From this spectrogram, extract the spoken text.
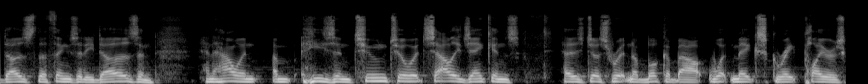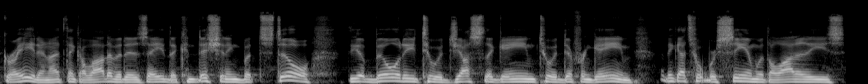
does the things that he does, and and how in, um, he's in tune to it. Sally Jenkins has just written a book about what makes great players great. And I think a lot of it is, A, the conditioning, but still the ability to adjust the game to a different game. I think that's what we're seeing with a lot of these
